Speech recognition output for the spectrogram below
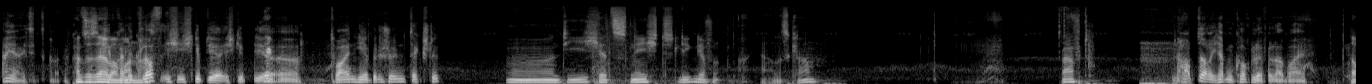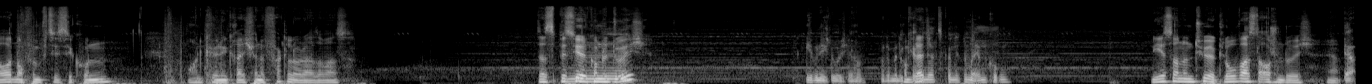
Ah ja, ich sitze gerade. kannst du Ich selber keine machen. Cloth. Ich, ich gebe dir, ich geb dir äh, Twine hier, bitteschön. Sechs Stück. Äh, die ich jetzt nicht. Liegen die auf. Ah, Ja, alles klar. Craft. Hauptsache, ich habe einen Kochlöffel dabei. Dauert noch 50 Sekunden. Oh, ein Königreich für eine Fackel oder sowas. Das bist du hier komplett Mm. durch? Hier bin ich durch, ja. Warte mal, die Komplett? Cabinets kann ich nochmal eben gucken. Hier ist noch eine Tür. Klo warst du auch schon durch. Ja. Ja.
